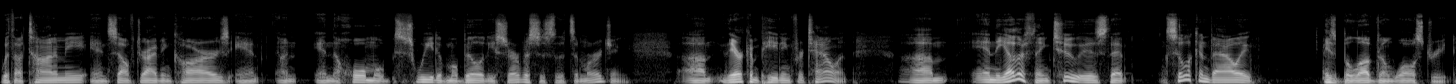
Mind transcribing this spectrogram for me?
with autonomy and self-driving cars and and, the whole suite of mobility services that's emerging, um, they're competing for talent. Um, and the other thing too is that Silicon Valley is beloved on Wall Street.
